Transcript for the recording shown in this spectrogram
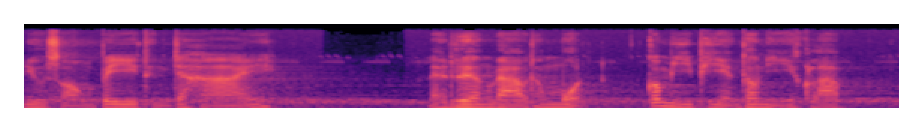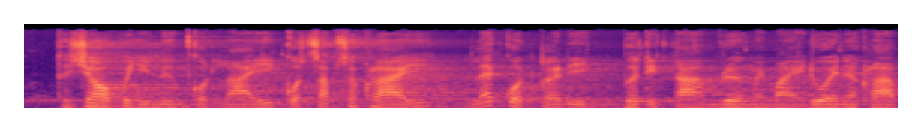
อยู่สองปีถึงจะหาย และเรื่องราวทั้งหมดก็มีเพียงเท่านี้ครับ ถ้าชอบก็อย่าลืมกดไลค์ กด Subscribe และกดกระดิ่งเพื่อติดตามเรื่องใหม่ ๆ ด้วยนะครับ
